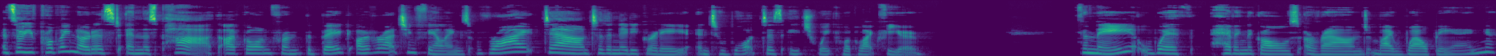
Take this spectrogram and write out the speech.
And so you've probably noticed in this path, I've gone from the big overarching feelings right down to the nitty gritty into what does each week look like for you. For me, with having the goals around my well being,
